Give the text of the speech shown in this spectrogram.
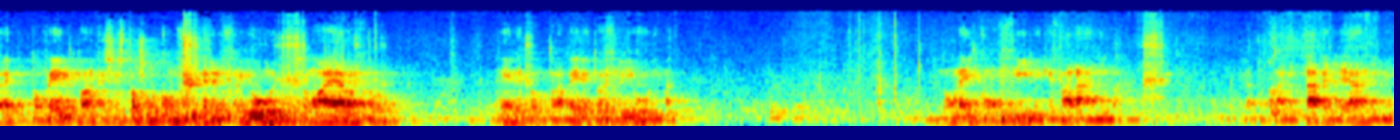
reputo Veneto anche se sto sul confine del Friuli, sono a Erto, Veneto, tra Veneto e Friuli, ma non è il confine che fa l'anima, la totalità delle anime,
